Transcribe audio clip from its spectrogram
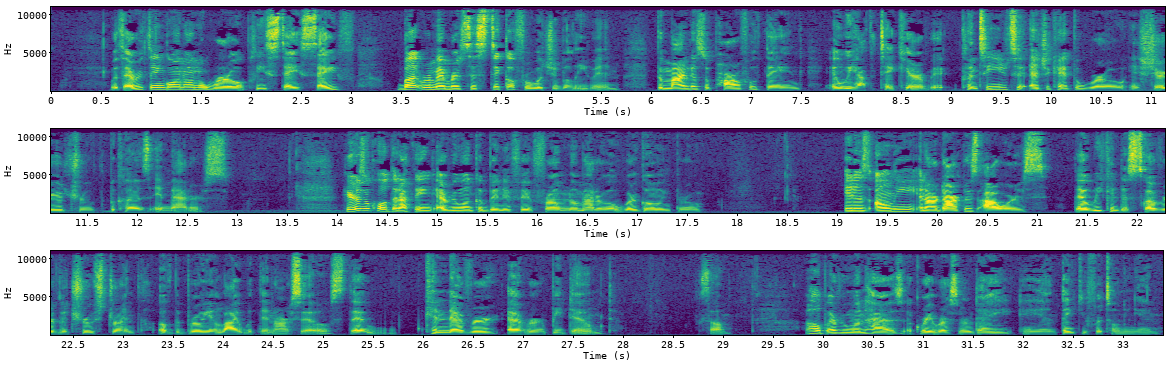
With everything going on in the world, please stay safe, but remember to stick up for what you believe in. The mind is a powerful thing, and we have to take care of it. Continue to educate the world and share your truth because it matters. Here's a quote that I think everyone could benefit from no matter what we're going through. It is only in our darkest hours that we can discover the true strength of the brilliant light within ourselves that can never, ever be dimmed. So, I hope everyone has a great rest of their day and thank you for tuning in.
